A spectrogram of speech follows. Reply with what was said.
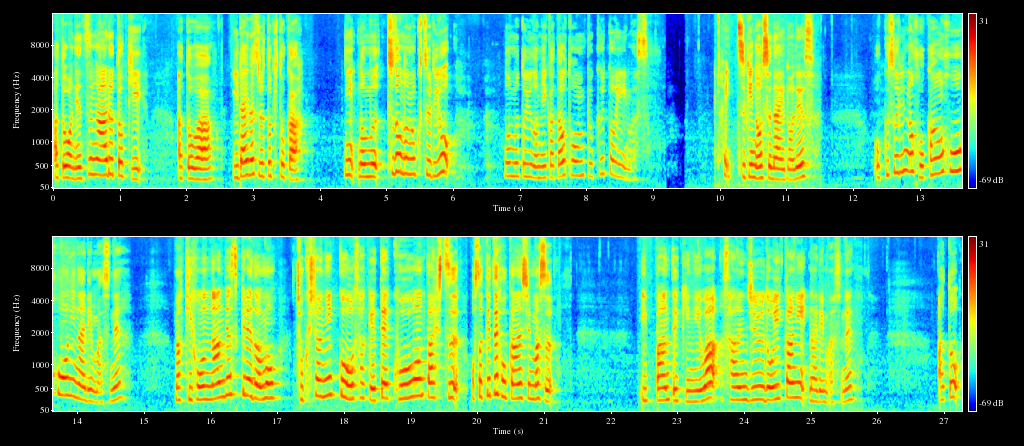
あとは熱がある時あとはイライラする時とかに飲む都度飲む薬を飲むという飲み方を豚腹と言います。はい、次のスライドです。お薬の保管方法になりますね。まあ、基本なんですけれども直射日光を避けて高温多湿を避けて保管します。一般的には30度以下になりますね。あと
